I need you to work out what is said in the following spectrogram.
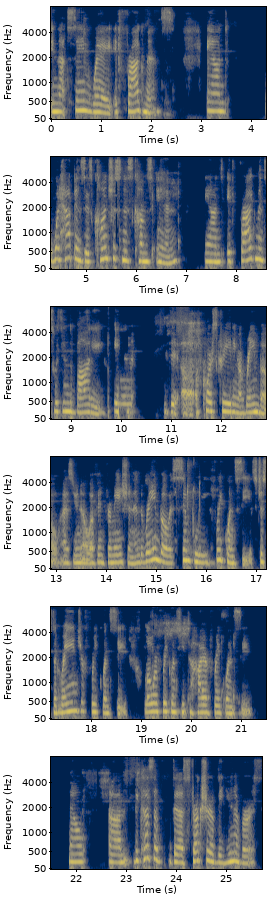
in that same way, it fragments. And what happens is consciousness comes in and it fragments within the body in the, uh, of course creating a rainbow as you know of information. And the rainbow is simply frequency. It's just a range of frequency lower frequency to higher frequency. Now um, because of the structure of the universe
